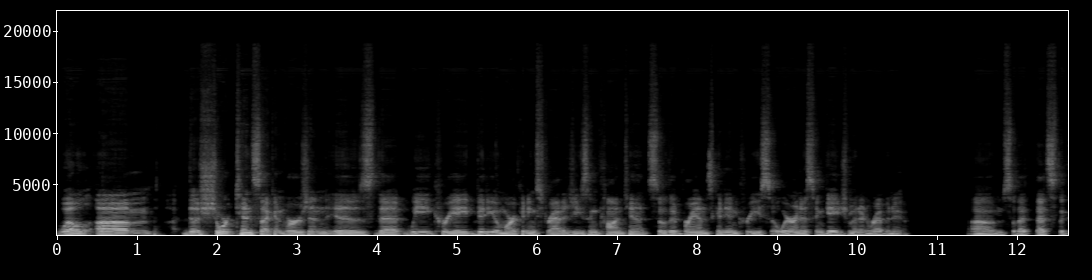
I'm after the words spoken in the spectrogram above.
Well, um, the short 10 second version is that we create video marketing strategies and content so that brands can increase awareness, engagement, and revenue. Um, so that that's the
